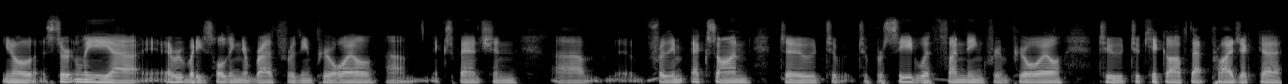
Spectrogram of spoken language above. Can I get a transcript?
you know, certainly uh, everybody's holding their breath for the Imperial Oil um, expansion, um, for the Exxon to, to, to proceed with funding for Imperial Oil to, to kick off that project. Uh,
